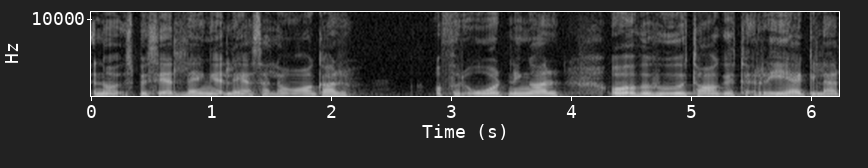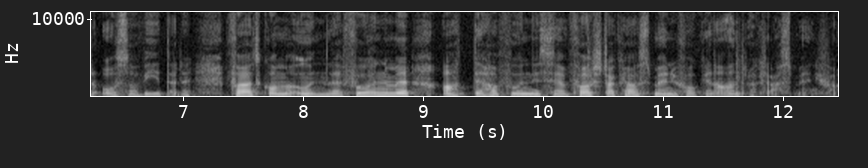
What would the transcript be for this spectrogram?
eh, speciellt länge läsa lagar och förordningar och överhuvudtaget regler och så vidare för att komma underfund med att det har funnits en första klassmänniska och en andra klassmänniska.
